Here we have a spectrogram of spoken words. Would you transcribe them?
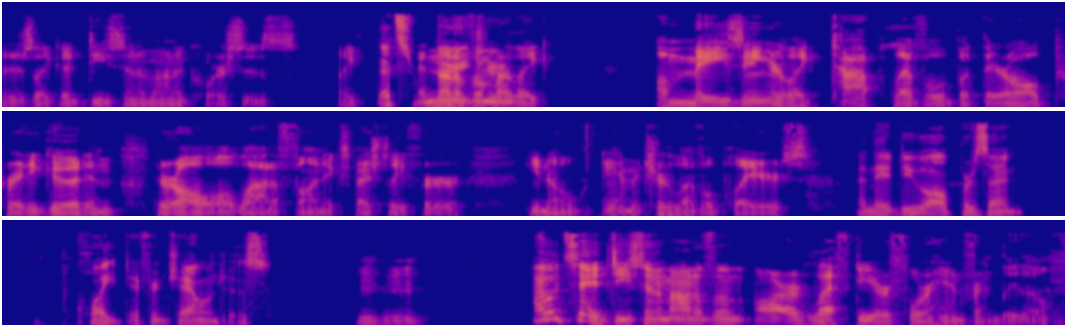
there's like a decent amount of courses. Like that's and none of them true. are like amazing or like top level, but they're all pretty good and they're all a lot of fun, especially for you know amateur level players. and they do all present quite different challenges. Mm-hmm. I would say a decent amount of them are lefty or forehand friendly, though.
